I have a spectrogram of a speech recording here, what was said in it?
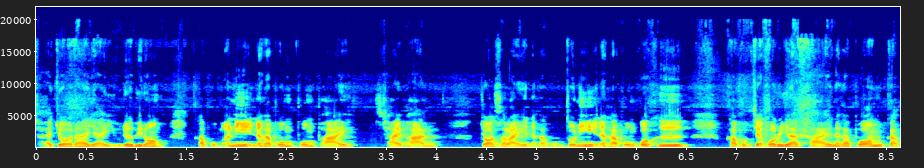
ฉายจอได้ใหญ่อยู่เด้อพี่น้องครับผมอันนี้นะครับผมผมผายฉายผ่าน จอสไลด์นะครับ ผมตัวนี้นะครับ ผมก็คือครับผมจะขออนุญาตขายนะครับ พร้อมกับ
